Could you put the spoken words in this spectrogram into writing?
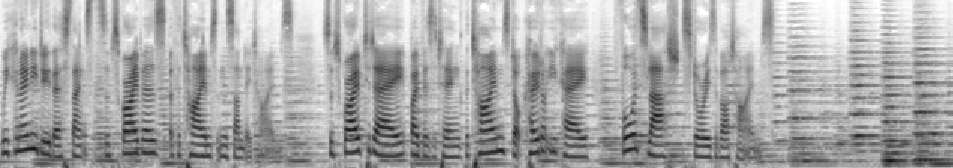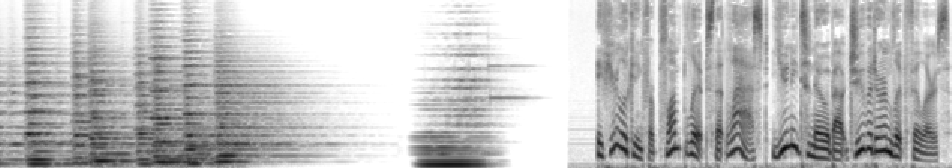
We can only do this thanks to the subscribers of The Times and The Sunday Times. Subscribe today by visiting thetimes.co.uk forward slash stories of our times. If you're looking for plump lips that last, you need to know about Juvederm lip fillers.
